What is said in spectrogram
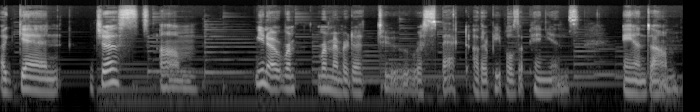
again, just um, you know, rem- remember to to respect other people's opinions and um,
